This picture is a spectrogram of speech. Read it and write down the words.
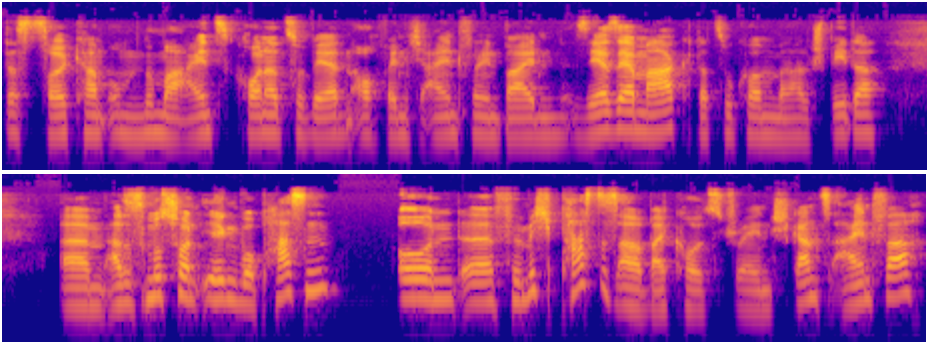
das Zeug haben, um Nummer 1 Corner zu werden, auch wenn ich einen von den beiden sehr, sehr mag. Dazu kommen wir halt später. Ähm, also es muss schon irgendwo passen. Und äh, für mich passt es aber bei Cold Strange. Ganz einfach,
